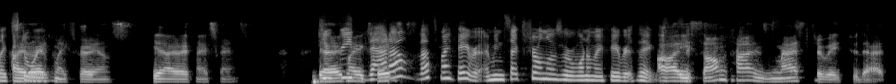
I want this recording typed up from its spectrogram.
like I story. write my experience. Yeah, I write my experience. Do you read that out? That's my favorite. I mean, sex journals are one of my favorite things. I sometimes masturbate to that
